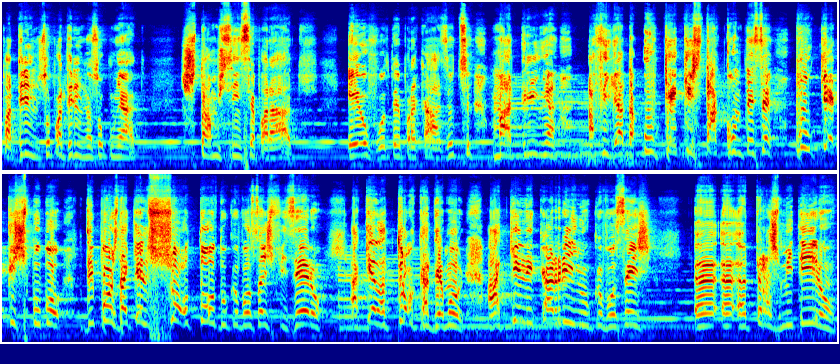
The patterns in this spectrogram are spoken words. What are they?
Padrinho, sou padrinho, não sou cunhado. Estamos sim separados. Eu voltei para casa. Eu disse, madrinha, afilhada, o que que está acontecendo? Por que que espumou? Depois daquele show todo que vocês fizeram, aquela troca de amor, aquele carinho que vocês uh, uh, uh, transmitiram,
